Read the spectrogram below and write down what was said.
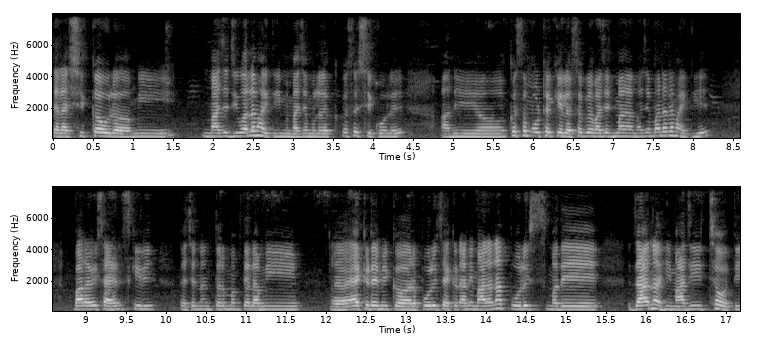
त्याला शिकवलं. मी माझ्या जीवाला माहिती मी माझ्या मुलाला कसं शिकवलं आहे आणि कसं मोठं केलं सगळं माझ्या मना माझ्या मनाला माहिती आहे. बारावी सायन्स केली. त्याच्यानंतर मग त्याला मी ॲकॅडमी कर पोलीस ॲकॅड आणि मला ना पोलीसमध्ये जाणं ही माझी इच्छा होती.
